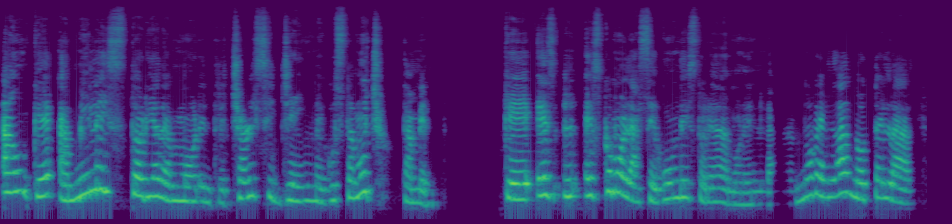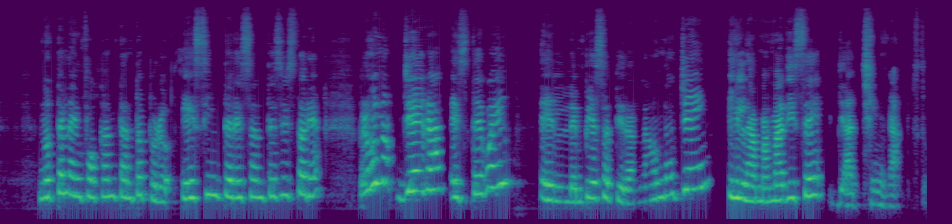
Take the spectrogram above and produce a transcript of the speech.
aunque a mí la historia de amor entre Charles y Jane me gusta mucho también, que es, es como la segunda historia de amor en la novela, no te la, no te la enfocan tanto, pero es interesante esa historia. Pero bueno, llega este güey, él le empieza a tirar la onda a Jane y la mamá dice, ya chingamos,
